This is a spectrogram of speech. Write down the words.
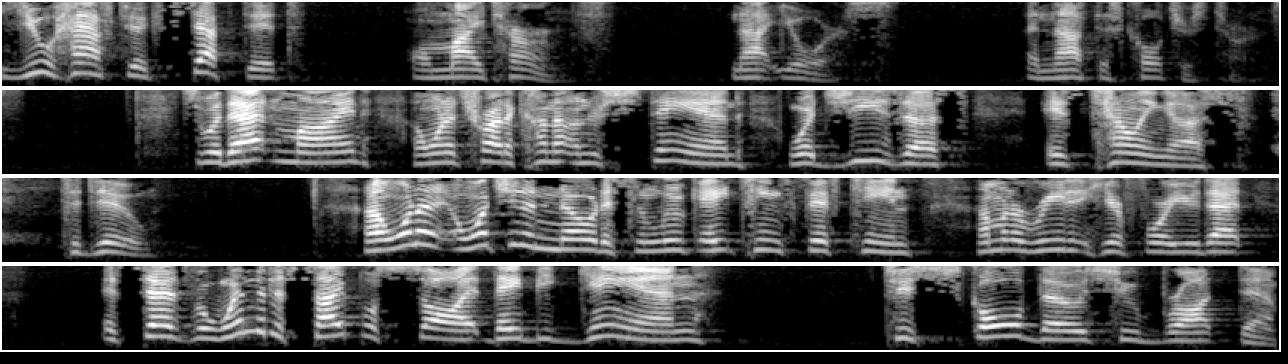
you have to accept it on my terms, not yours, and not this culture's terms. So, with that in mind, I want to try to kind of understand what Jesus is telling us to do. And I want, to, I want you to notice in Luke 18 15, I'm going to read it here for you, that it says, But when the disciples saw it, they began to scold those who brought them.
